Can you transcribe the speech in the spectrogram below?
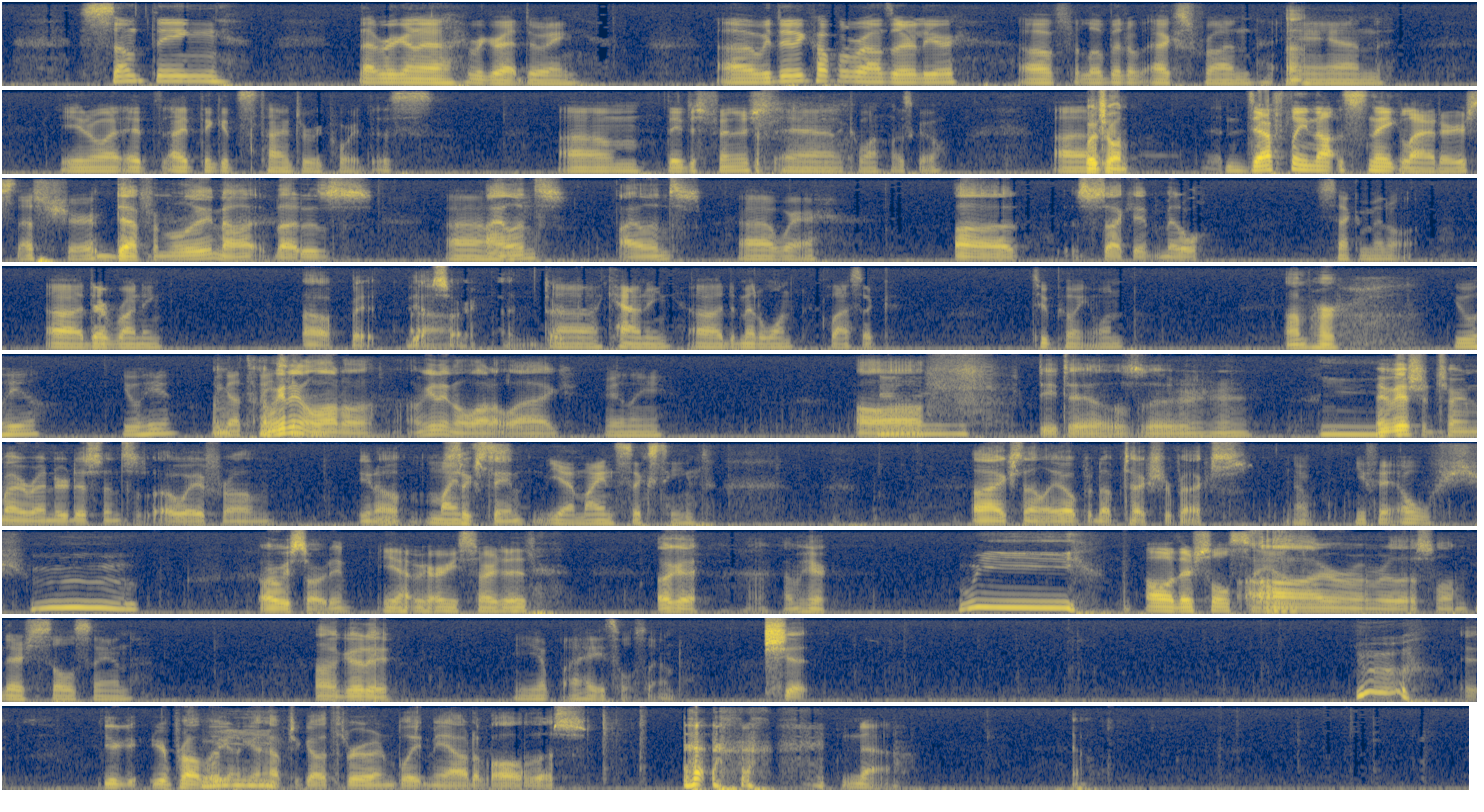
something that we're gonna regret doing. Uh, we did a couple rounds earlier of a little bit of X run, Uh. and you know what? It I think it's time to record this. Um, they just finished, and come on, let's go. Uh, Which one? Definitely not snake ladders, that's sure. Definitely not. That is Um, islands. Islands. Uh, where? Uh, second middle. Second middle. Uh, they're running. Oh wait. Yeah, Uh, sorry. Uh, counting. Uh, the middle one. Classic. 2.1. I'm her. You here? You here? We I'm, got I'm 20 getting a lot of. I'm getting a lot of lag. Really? Off details. Uh, maybe I should turn my render distance away from, you know, Mine's- 16. Yeah, mine's 16. I accidentally opened up texture packs. Nope. You fit. Oh, shoo. Are we starting? Yeah, we already started. Okay. I'm here. Wee. Oh, there's soul sand. Ah, I remember this one. there's soul sand. Oh goody. Yep, I hate soul sand. Shit. You're you're probably gonna have to go through and bleep me out of all of this. no. Yeah.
